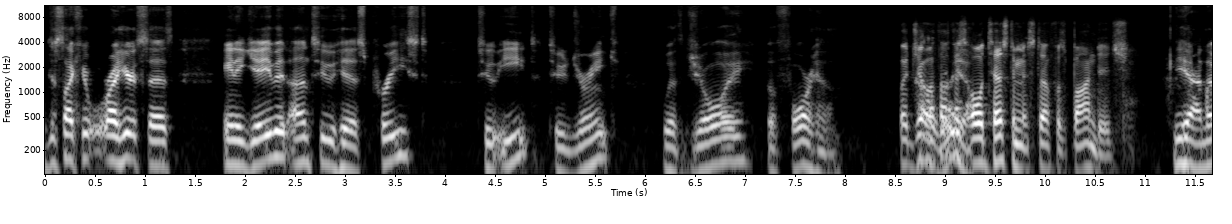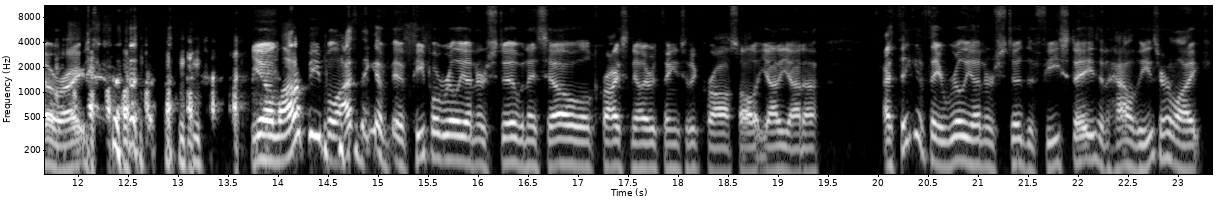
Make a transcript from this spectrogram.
just like right here it says, and he gave it unto his priest to eat, to drink with joy before him. But Joe, I thought this Old Testament stuff was bondage. Yeah, I know, right? you know, a lot of people, I think if, if people really understood when they say, oh, well, Christ nailed everything to the cross, all that yada, yada, I think if they really understood the feast days and how these are like,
